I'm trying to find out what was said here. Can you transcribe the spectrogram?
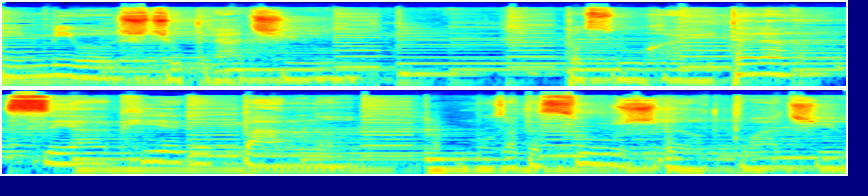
i miłość utracił Posłuchaj teraz jak jego pan Mu za tę służbę odpłacił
